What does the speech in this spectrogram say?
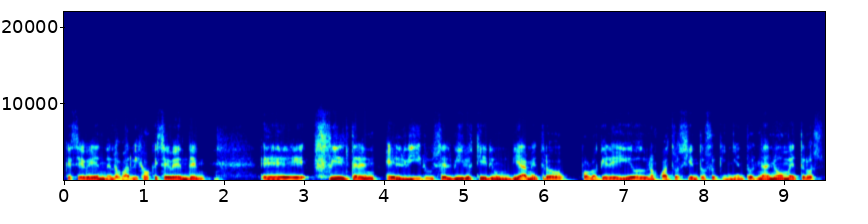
que se venden, los barbijos que se venden, eh, filtren el virus. El virus tiene un diámetro, por lo que he leído, de unos 400 o 500 nanómetros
